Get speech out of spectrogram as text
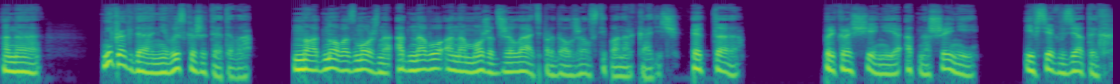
Она никогда не выскажет этого. Но одно возможно, одного она может желать, продолжал Степан Аркадьевич. Это прекращение отношений и всех взятых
